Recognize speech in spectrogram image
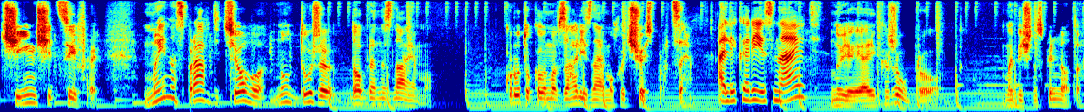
чи інші цифри? Ми насправді цього ну, дуже добре не знаємо. Круто, коли ми взагалі знаємо хоч щось про це. А лікарі знають? Ну я, я і кажу про медичну спільноту.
